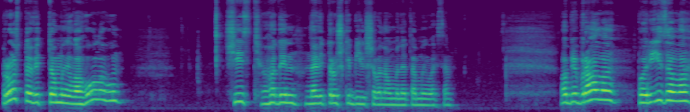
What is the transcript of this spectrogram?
Просто відтомила голову 6 годин, навіть трошки більше вона у мене томилася. Обібрала, порізала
